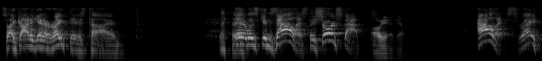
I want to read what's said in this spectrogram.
so I got to get it right this time. it was Gonzalez, the shortstop. oh yeah yeah Alex, right?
